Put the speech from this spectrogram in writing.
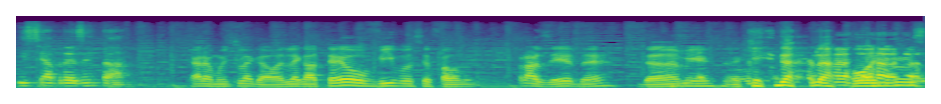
e se apresentar. Cara, muito legal. É legal até ouvir você falando prazer, né? Dami, aqui da, da ônibus.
